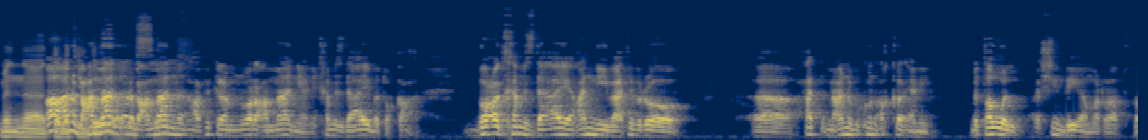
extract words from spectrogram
من آه 30 أنا بعمان أنا. بعمان على فكرة من ورا عمان يعني خمس دقائق بتوقع بعد خمس دقائق عني بعتبره آه حتى مع إنه بيكون اقرب يعني بطول 20 دقيقة مرات ف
